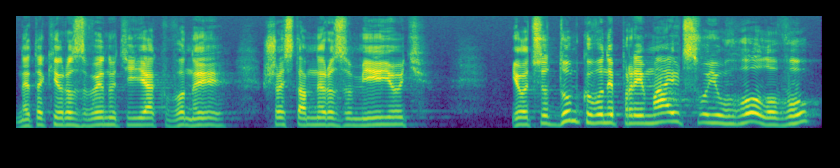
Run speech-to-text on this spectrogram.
не такі розвинуті, як вони, щось там не розуміють. І оцю думку вони приймають в свою голову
